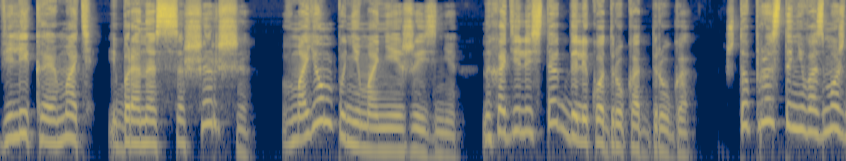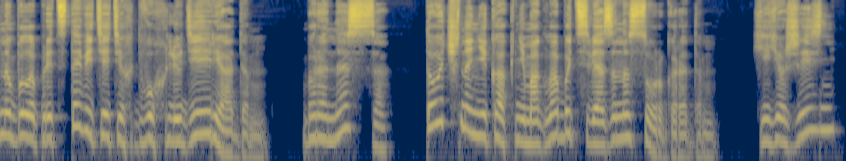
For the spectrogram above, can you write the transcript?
Великая мать и баронесса Шерши, в моем понимании жизни, находились так далеко друг от друга, что просто невозможно было представить этих двух людей рядом. Баронесса точно никак не могла быть связана с Ургородом. Ее жизнь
